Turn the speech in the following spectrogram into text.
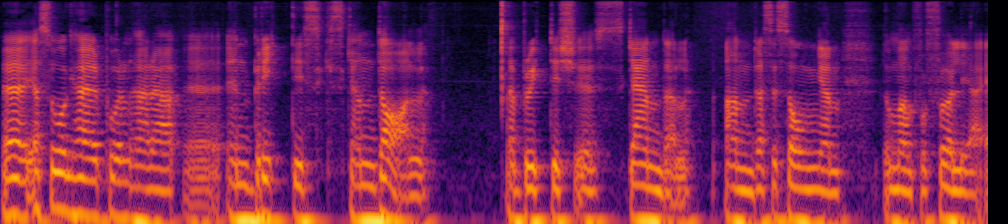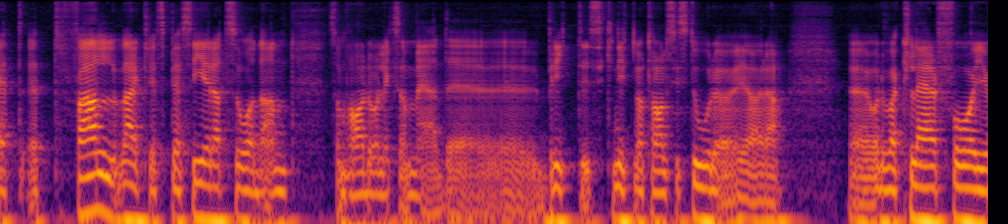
Eh, jag såg här på den här eh, En brittisk skandal. A British eh, Scandal. Andra säsongen då man får följa ett, ett fall, verklighetsbaserat sådant, som har då liksom med eh, brittisk 1900-talshistoria att göra. Eh, och det var Claire Foy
